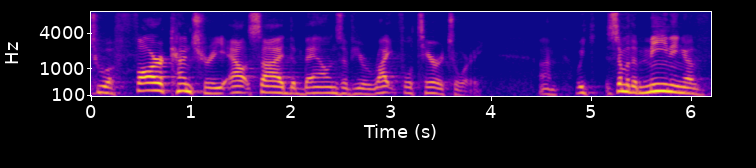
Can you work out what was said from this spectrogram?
to a far country outside the bounds of your rightful territory. Um, we, some of the meaning of,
